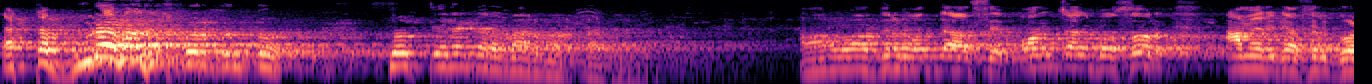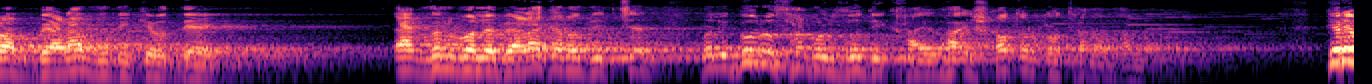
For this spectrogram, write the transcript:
একটা বুড়া মানুষ পর্যন্ত চোখ টেনে করে বারবার তাকায়। আমার ওয়াদের মধ্যে আছে পঞ্চাশ বছর আমের গাছের গোড়ার বেড়া যদি কেউ দেয়। একজন বলে, বেড়া কেন দিচ্ছেন? বলে, গরু, ছাগল যদি খায় ভাই, সতর্ক থাকা ভালো। কেরে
